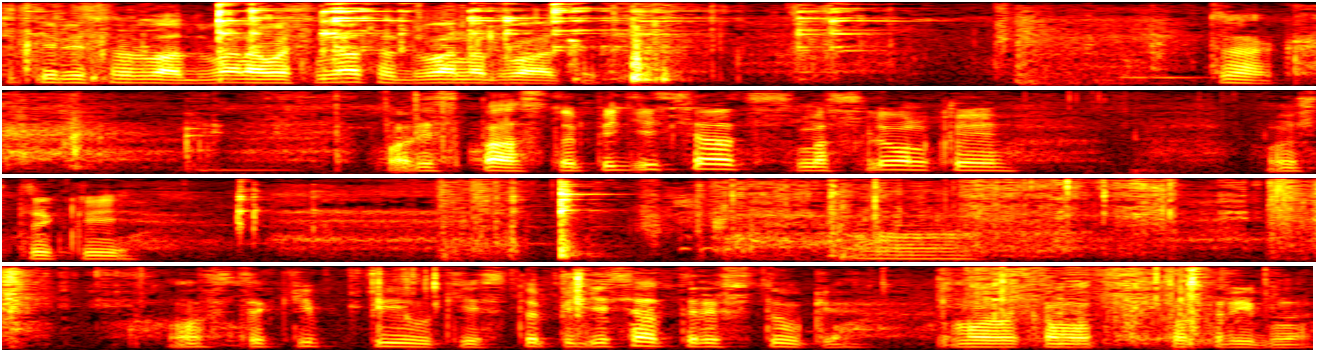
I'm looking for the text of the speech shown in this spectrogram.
4 сверла, 2 на 18, 2 на 20. Так. Полиспас 150 з масленкою. Ось такий. Ось такі пілки, 153 штуки. Може кому потрібно.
